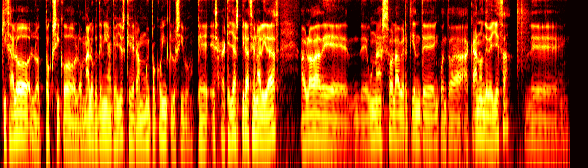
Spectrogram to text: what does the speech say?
Quizá lo, tóxico, lo malo que tenía aquello es que era muy poco inclusivo, que es, aquella aspiracionalidad hablaba de, una sola vertiente en cuanto a, a canon de belleza, de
